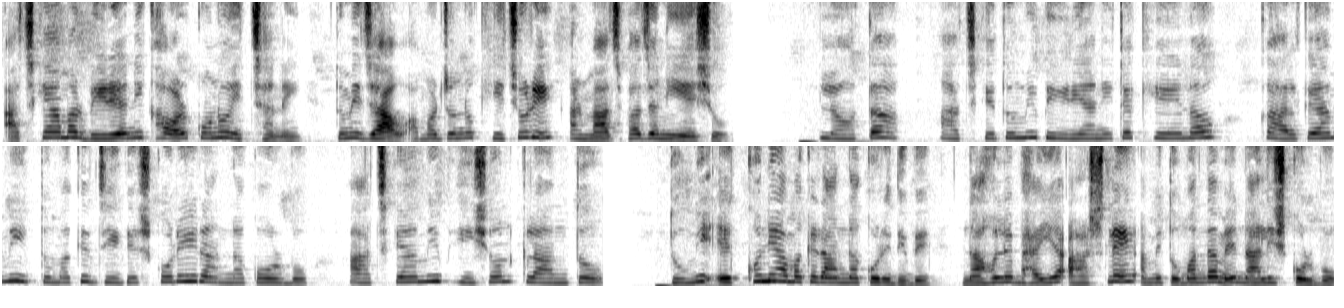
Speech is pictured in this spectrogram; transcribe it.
আজকে আমার বিরিয়ানি খাওয়ার কোনো ইচ্ছা নেই। তুমি যাও, আমার জন্য খিচুড়ি আর মাছ ভাজা নিয়ে এসো। লতা, আজকে তুমি বিরিয়ানিটা খেয়ে নাও। কালকে আমি তোমাকে জিজ্ঞেস করেই রান্না করব। আজকে আমি ভীষণ ক্লান্ত। তুমি এক্ষুনি আমাকে রান্না করে দিবে। না হলে ভাইয়া আসলে আমি তোমার নামে নালিশ করব।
